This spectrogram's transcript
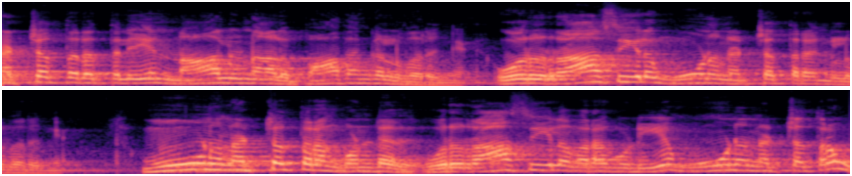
நட்சத்திரத்திலையும் நாலு நாலு பாதங்கள் வருங்க. ஒரு ராசியில் மூணு நட்சத்திரங்கள் வருங்க. மூணு நட்சத்திரம் கொண்டது. ஒரு ராசியில் வரக்கூடிய மூணு நட்சத்திரம்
